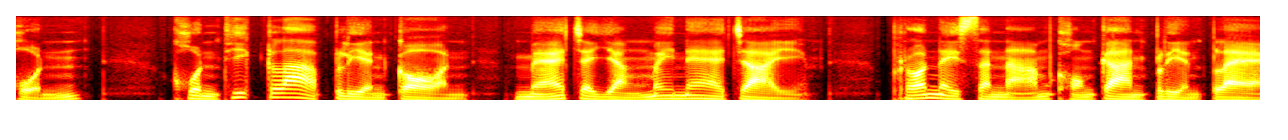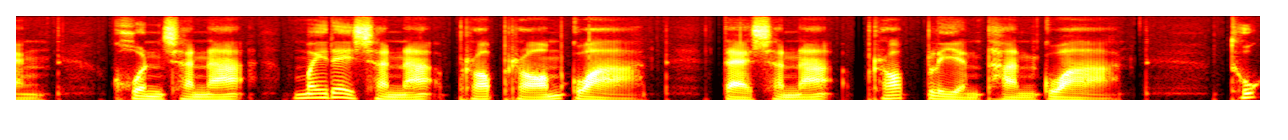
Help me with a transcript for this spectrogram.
ผล คนที่กล้าเปลี่ยนก่อน แม้จะยังไม่แน่ใจ เพราะในสนามของการเปลี่ยนแปลง คนชนะไม่ได้ชนะเพราะพร้อมกว่า แต่ชนะเพราะเปลี่ยนทันกว่า ทุก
